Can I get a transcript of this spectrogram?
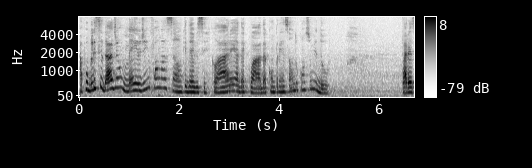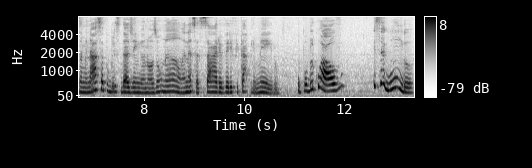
a publicidade é um meio de informação que deve ser clara e adequada à compreensão do consumidor. Para examinar se a publicidade é enganosa ou não, é necessário verificar primeiro o público-alvo e segundo,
